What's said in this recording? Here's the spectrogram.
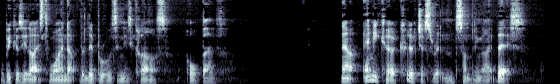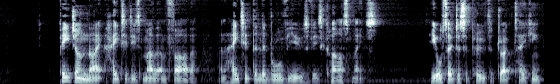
or because he likes to wind up the liberals in his class, or both. Now, M.E. Kerr could have just written something like this. P. John Knight hated his mother and father and hated the liberal views of his classmates. He also disapproved of drug taking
